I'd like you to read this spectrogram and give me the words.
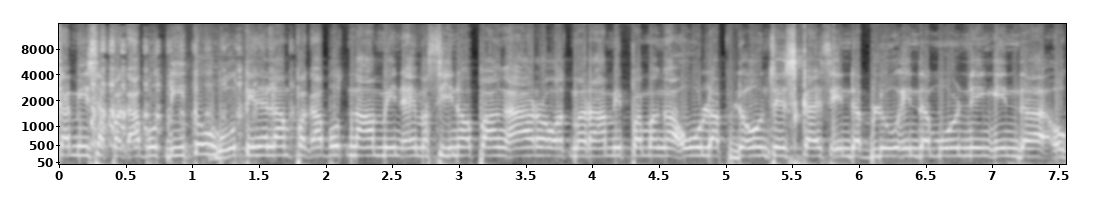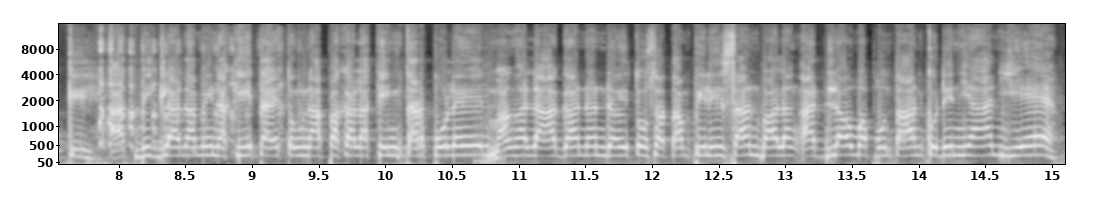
kami sa pag-abot dito. Buti na lang pag-abot namin ay masinaw pa ang araw at marami pa mga ulap doon sa skies in the blue in the morning in the okay. At bigla naming nakita itong napakalaking tarpaulin. Mga laaganan daw ito sa Tampilisan balang adlaw mapuntahan ko din yan. Yeah.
